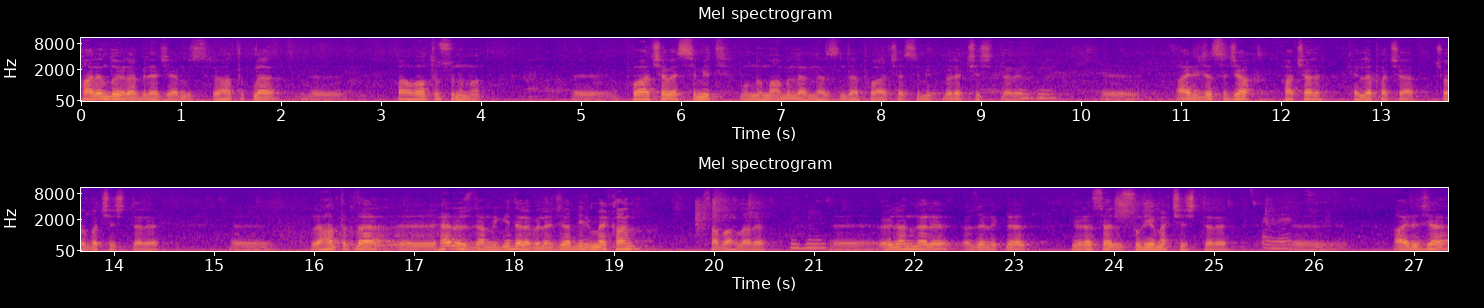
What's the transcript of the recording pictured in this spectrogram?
karın doyurabileceğimiz, rahatlıkla e, kahvaltı sunumu, e, poğaça ve simit, unlu mamullerin nezdinde poğaça, simit, börek çeşitleri. E, ayrıca sıcak paça, kelle paça, çorba çeşitleri. E, rahatlıkla e, her özlemi giderebileceği bir mekan sabahları. E, öğlenleri özellikle yöresel sulu yemek çeşitleri. Evet. E, ayrıca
